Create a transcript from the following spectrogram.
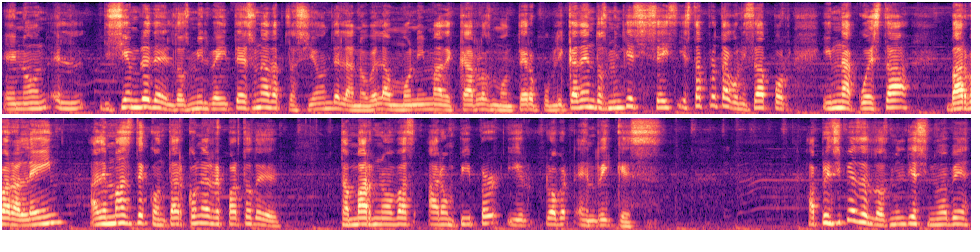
en el diciembre del 2020 es una adaptación de la novela homónima de Carlos Montero, publicada en 2016 y está protagonizada por Imna Cuesta, Bárbara Lane, además de contar con el reparto de Tamar Novas, Aaron Piper y Robert Enríquez. A principios del 2019,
